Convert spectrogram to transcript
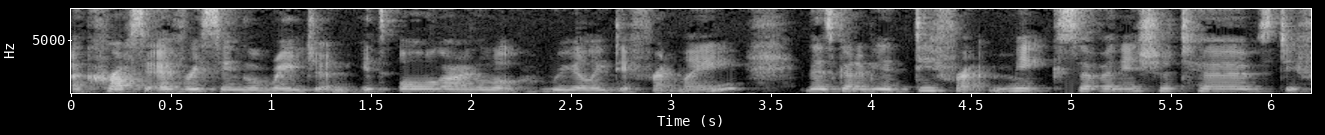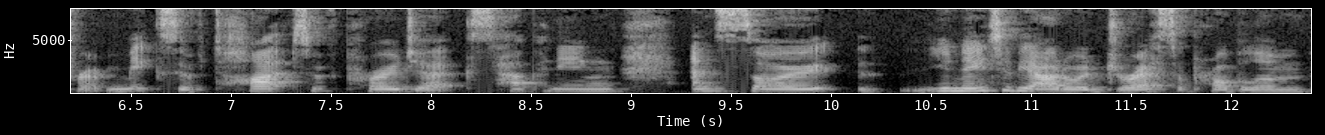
across every single region. It's all going to look really differently. There's going to be a different mix of initiatives, different mix of types of projects happening. And so you need to be able to address a problem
